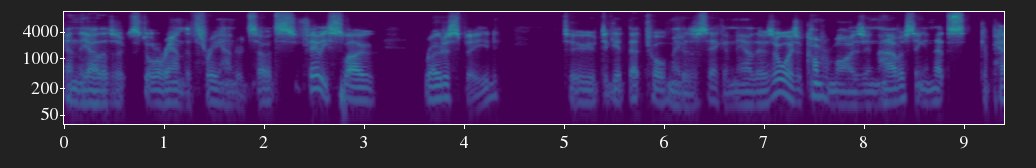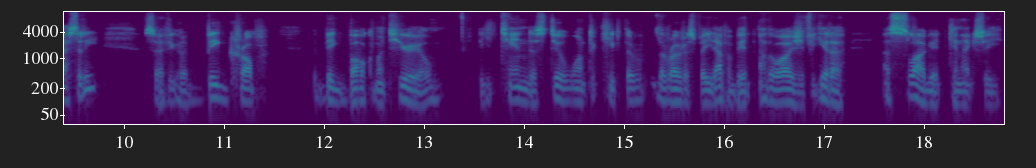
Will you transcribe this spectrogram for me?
and the others are still around the 300. So it's fairly slow rotor speed to, to get that 12 meters a second. Now, there's always a compromise in harvesting, and that's capacity. So if you've got a big crop, a big bulk material, you tend to still want to keep the, the rotor speed up a bit. Otherwise, if you get a, a slug, it can actually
